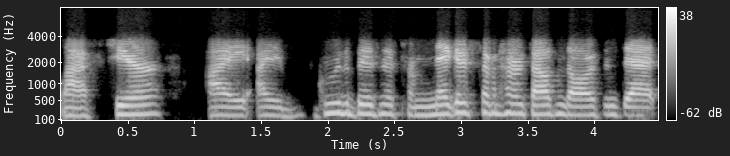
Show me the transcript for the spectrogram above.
last year I, I grew the business from negative $700,000 in debt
